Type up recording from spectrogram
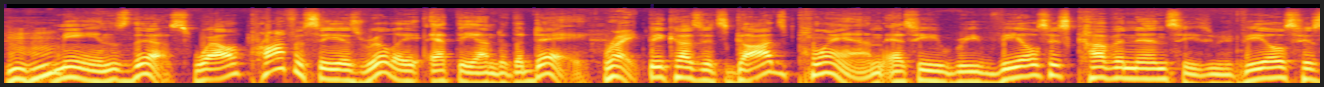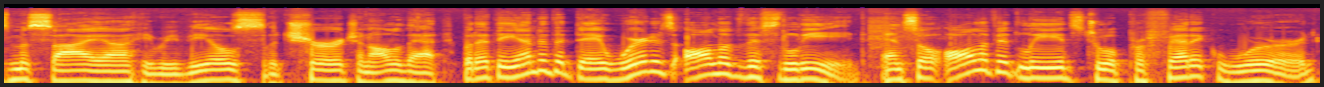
Mm-hmm. means this. Well, prophecy is really at the end of the day. Right. Because it's God's plan as He reveals His covenants, He reveals His Messiah, He reveals the church and all of that. But at the end of the day, where does all of this lead? And so all of it leads to a prophetic word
